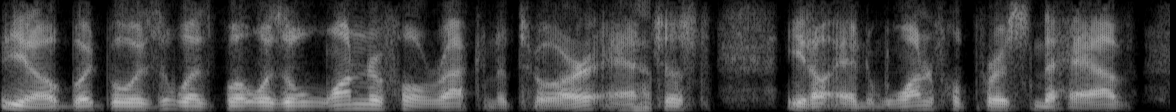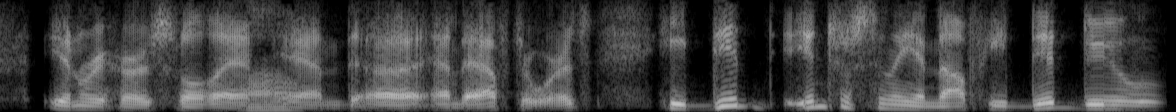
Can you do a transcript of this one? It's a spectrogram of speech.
you know, but was was but was a wonderful raconteur and Yep. just you know and wonderful person to have in rehearsal and Wow. and uh, and afterwards. He did interestingly enough, he did do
